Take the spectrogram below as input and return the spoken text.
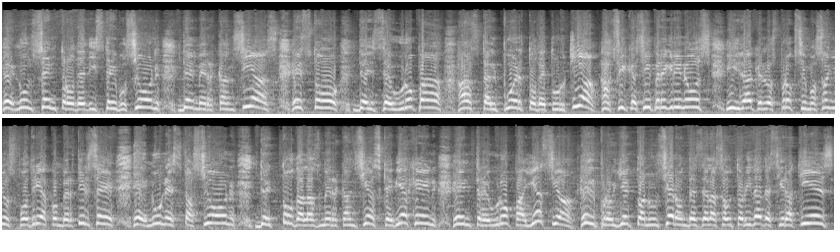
en un centro de distribución de mercancías. Esto desde Europa hasta el puerto de Turquía. Así que sí, peregrinos, Irak en los próximos años podría convertirse en una estación de todas las mercancías que viajen entre Europa y Asia. El proyecto anunciaron desde las autoridades iraquíes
